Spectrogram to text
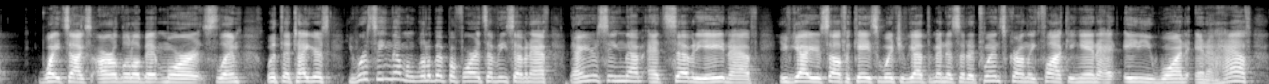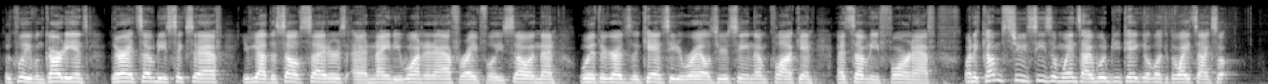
White Sox are a little bit more slim with the Tigers. You were seeing them a little bit before at 77.5. Now you're seeing them at 78.5. You've got yourself a case in which you've got the Minnesota Twins currently clocking in at 81.5. The Cleveland Guardians, they're at 76.5. You've got the Southsiders at 91.5, rightfully so. And then with regards to the Kansas City Royals, you're seeing them clock in at 74.5. When it comes to season wins, I would be taking a look at the White Sox.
